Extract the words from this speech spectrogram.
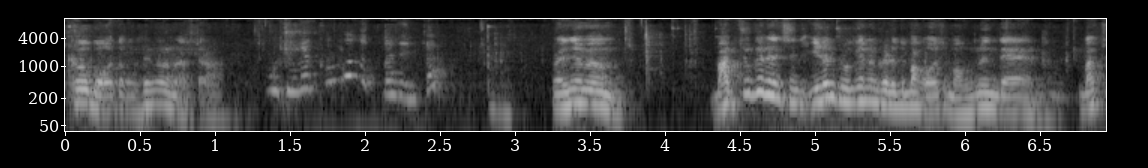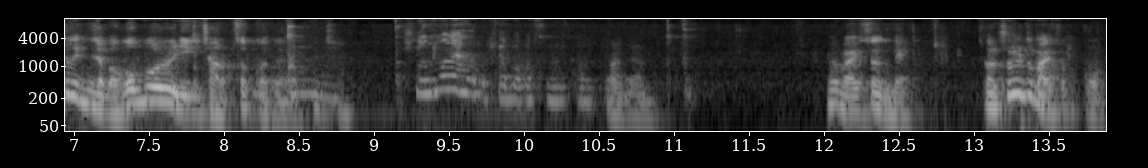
그거 먹었던 거 생각나더라. 어, 되게 큰거 줬다, 진짜? 왜냐면 맛조개는 진짜 이런 조개는 그래도 막 어디서 먹는데 맛조개 진짜 먹어볼 일이 잘 없었거든. 음. 주문해서 그때 먹었으니까. 맞아. 그거 맛있었는데. 전 술도 맛있었고.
